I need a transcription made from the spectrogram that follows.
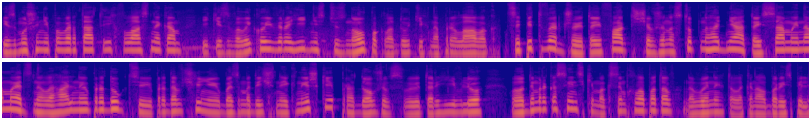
і змушені повертати їх власникам, які з великою вірогідністю знов покладуть їх на прилавок. Це підтверджує той факт, що вже наступного дня той самий намет з нелегальною продукцією, продавчиною без медичної книжки продовжив свою торгівлю. Володимир Косинський, Максим Хлопотов. Новини телеканал Бориспіль.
